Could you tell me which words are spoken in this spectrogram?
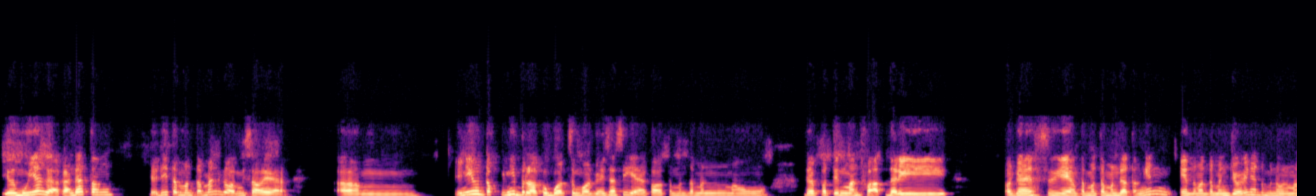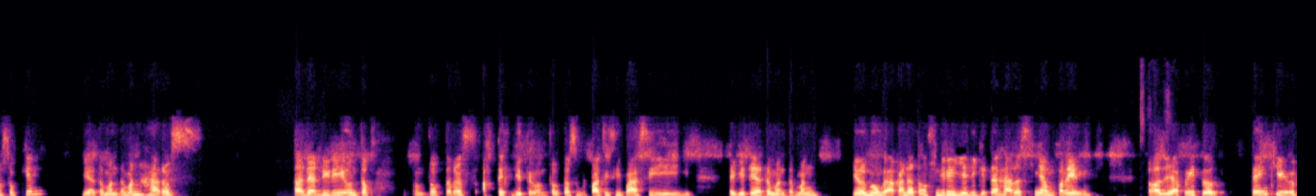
ilmunya nggak akan datang. Jadi teman-teman kalau misalnya um, ini untuk ini berlaku buat semua organisasi ya. Kalau teman-teman mau dapetin manfaat dari organisasi yang teman-teman datengin, yang teman-teman join, yang teman-teman masukin, ya teman-teman harus sadar diri untuk untuk terus aktif gitu, untuk terus berpartisipasi. Kayak gitu ya teman-teman. Ilmu nggak akan datang sendiri, jadi kita harus nyamperin. Kalau dari aku itu, thank you.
